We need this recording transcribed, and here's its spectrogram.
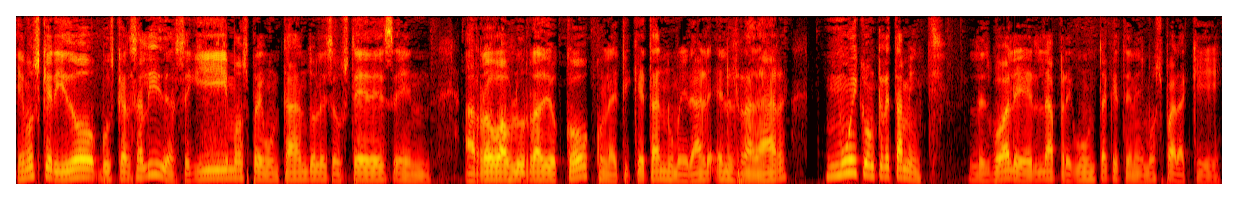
hemos querido buscar salidas. Seguimos preguntándoles a ustedes en arroba Blue Radio Co con la etiqueta numeral El Radar, muy concretamente. Les voy a leer la pregunta que tenemos para que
